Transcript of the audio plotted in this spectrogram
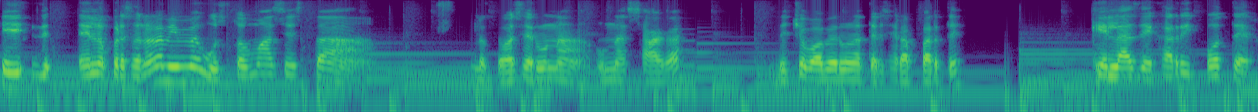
Y en lo personal a mí me gustó más esta, lo que va a ser una, una saga. De hecho va a haber una tercera parte. Que las de Harry Potter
